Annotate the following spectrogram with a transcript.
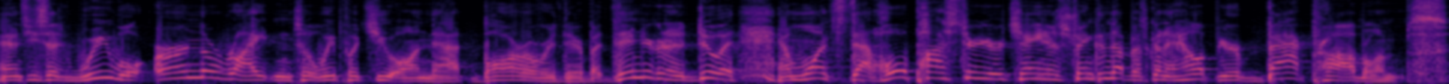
And she said, we will earn the right until we put you on that bar over there. But then you're going to do it. And once that whole posterior chain is strengthened up, it's going to help your back problems.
